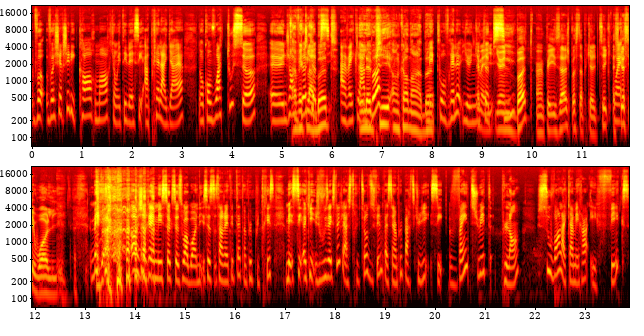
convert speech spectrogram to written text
va, va chercher les corps morts qui ont été laissés après la guerre. Donc, on voit tout ça, euh, une genre Avec la botte Avec Et la le botte. pied encore dans la botte. Mais pour vrai, là, il y a une Ok, mais autopsie. Il y a une botte, un paysage post-apocalyptique. Est-ce Ouais. que c'est Wally? Mais oh, j'aurais aimé ça que ce soit Wall-E. Ça, ça aurait été peut-être un peu plus triste. Mais c'est OK, je vous explique la structure du film parce que c'est un peu particulier. C'est 28 plans. Souvent, la caméra est fixe.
